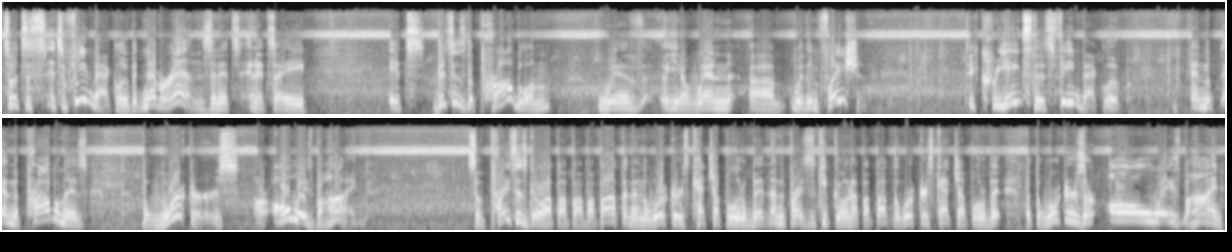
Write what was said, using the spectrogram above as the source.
So it's a it's a feedback loop. It never ends, and it's and it's a it's this is the problem with you know when uh, with inflation. It creates this feedback loop, and the and the problem is the workers are always behind. So prices go up, up, up, up, up, and then the workers catch up a little bit, and then the prices keep going up, up, up. The workers catch up a little bit, but the workers are always behind.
